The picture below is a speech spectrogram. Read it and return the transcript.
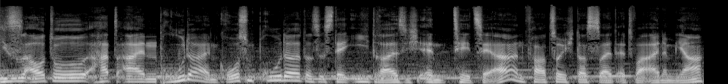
dieses Auto hat einen Bruder, einen großen Bruder, das ist der i30N TCR, ein Fahrzeug, das seit etwa einem Jahr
